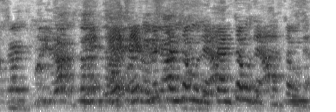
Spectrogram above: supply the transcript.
ए- ए- एक मिनिट त्यांचा उद्या त्यांचा उद्या त्यांचा उद्या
